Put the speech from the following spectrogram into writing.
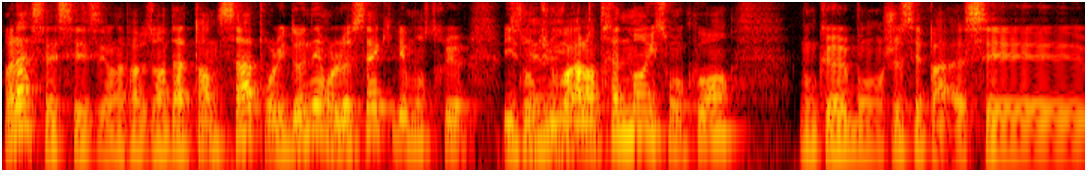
Voilà, on n'a pas besoin d'attendre ça pour lui donner. On le sait qu'il est monstrueux. Ils ont Oui, dû le oui. voir à l'entraînement, ils sont au courant. Donc euh, bon, je sais pas. C'est,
